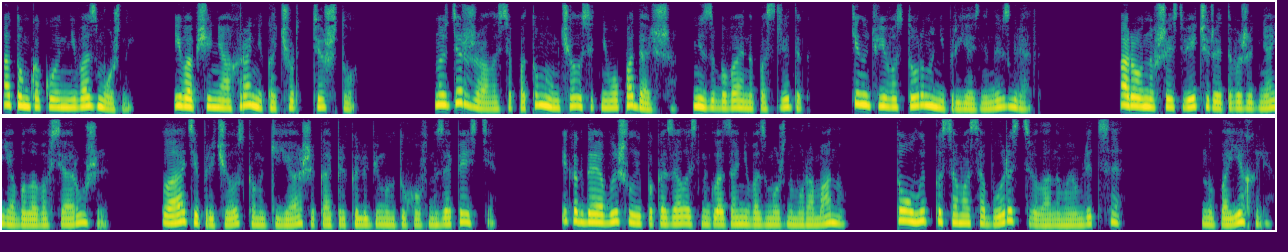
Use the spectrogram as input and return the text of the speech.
о том, какой он невозможный. И вообще не охранник, а черт те что. Но сдержалась, а потом и умчалась от него подальше, не забывая напоследок кинуть в его сторону неприязненный взгляд. А ровно в шесть вечера этого же дня я была во всеоружии. Платье, прическа, макияж и капелька любимых духов на запястье. И когда я вышла и показалась на глаза невозможному роману, то улыбка сама собой расцвела на моем лице. Ну, поехали.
